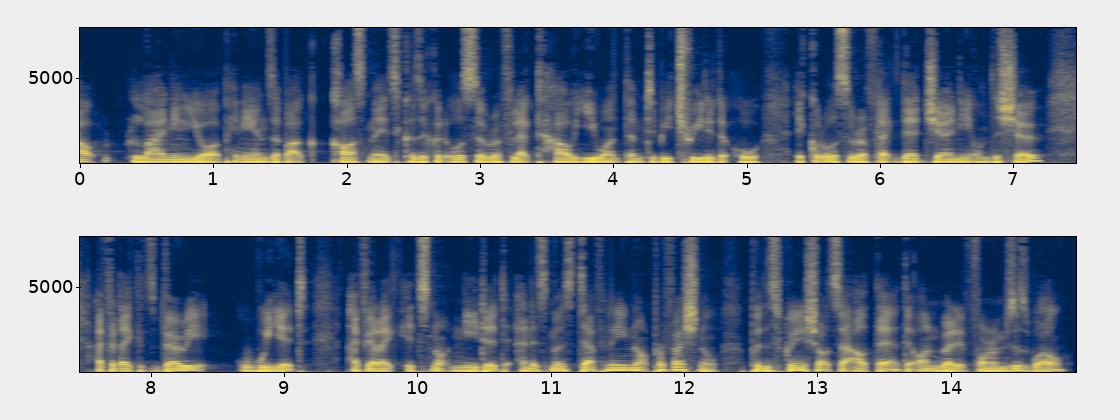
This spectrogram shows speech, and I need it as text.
outlining your opinions about castmates because it could also reflect how you want them to be treated, or it could also reflect their journey on the show. I feel like it's very weird. I feel like it's not needed and it's most definitely not professional. But the screenshots are out there. They're on Reddit forums as well.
